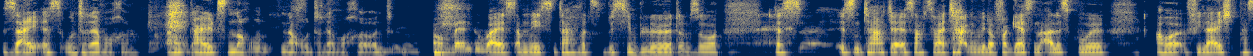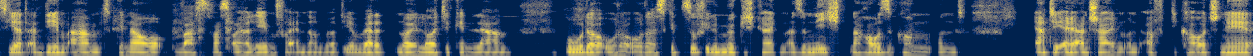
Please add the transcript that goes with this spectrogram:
sei es unter der Woche. Am geilsten noch na, unter der Woche. Und auch wenn du weißt, am nächsten Tag wird's ein bisschen blöd und so, das ist ein Tag, der ist nach zwei Tagen wieder vergessen, alles cool. Aber vielleicht passiert an dem Abend genau was, was euer Leben verändern wird. Ihr werdet neue Leute kennenlernen oder, oder, oder. Es gibt so viele Möglichkeiten. Also nicht nach Hause kommen und RTL anschalten und auf die Couch. Nee,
